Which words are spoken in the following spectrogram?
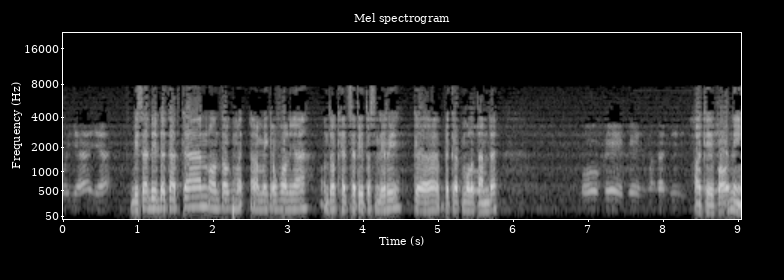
Oh ya, ya. Bisa didekatkan untuk uh, mikrofonnya, untuk headset itu sendiri ke dekat mulut Anda? Oke, oke, terima kasih. Oke, Pak Oni.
